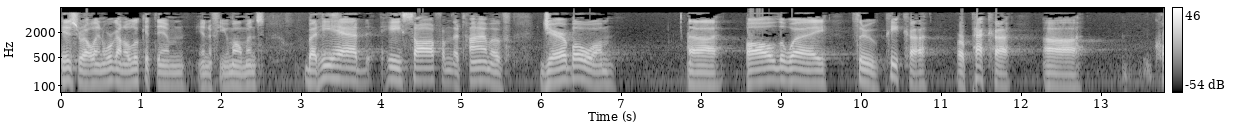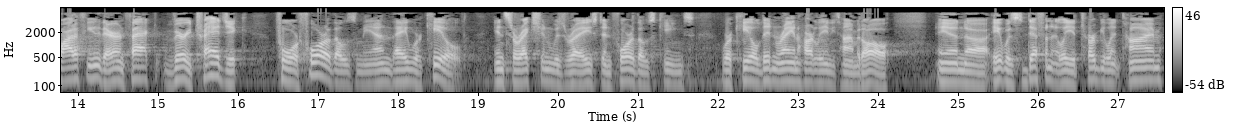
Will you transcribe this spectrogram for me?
Israel, and we're going to look at them in a few moments. But he had he saw from the time of Jeroboam uh, all the way through Pekah or Pekah, uh, quite a few there. In fact, very tragic for four of those men. They were killed. Insurrection was raised, and four of those kings were killed. Didn't reign hardly any time at all and uh, it was definitely a turbulent time.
